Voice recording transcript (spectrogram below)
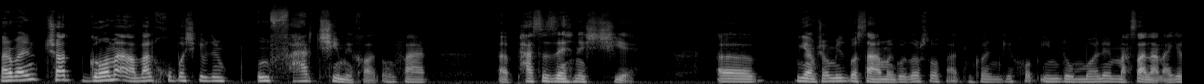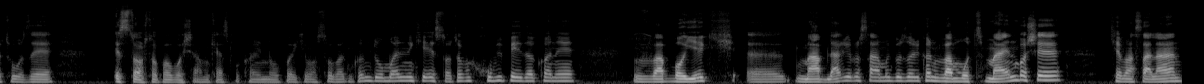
بنابراین شاید گام اول خوب باشه که بدونیم اون فرد چی می‌خواد. اون فرد پس ذهنش چیه؟ میگم شما میید با سرمایه گذار صحبت می‌کنید میگه خب این دنبال مثلا اگر تو حوزه استارتاپ ها باشم کسب و کار نوپایی که ما صحبت می‌کنیم دنبال اینه که استارتاپ خوبی پیدا کنه و با یک مبلغی رو سرمایه گذاری کنه و مطمئن باشه که مثلا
